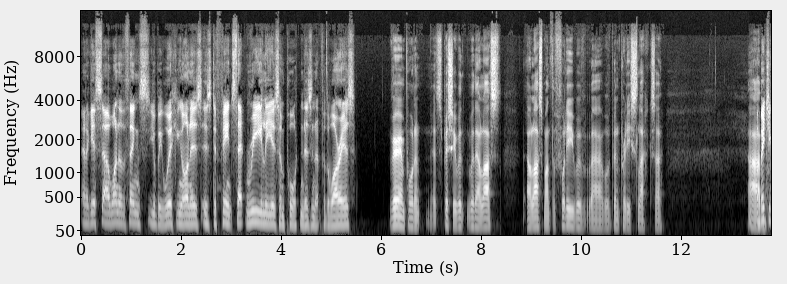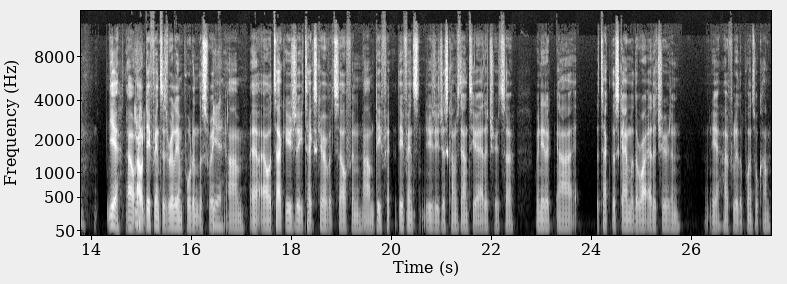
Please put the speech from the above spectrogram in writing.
And I guess uh, one of the things you'll be working on is is defence. That really is important, isn't it, for the Warriors? Very important, especially with, with our last our last month of footy. We've uh, we've been pretty slack. So I um, bet you. Yeah, our, Yeah. our defense is really important this week. Yeah. Um, our, our attack usually takes care of itself, and um, def- defense usually just comes down to your attitude. So we need to uh, attack this game with the right attitude, and yeah, hopefully the points will come.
